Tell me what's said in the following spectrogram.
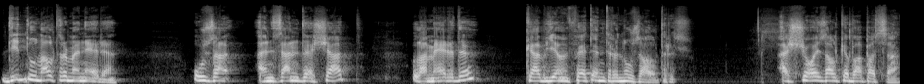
Dit d'una altra manera, us ha, ens han deixat la merda que havíem fet entre nosaltres. Això és el que va passar.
